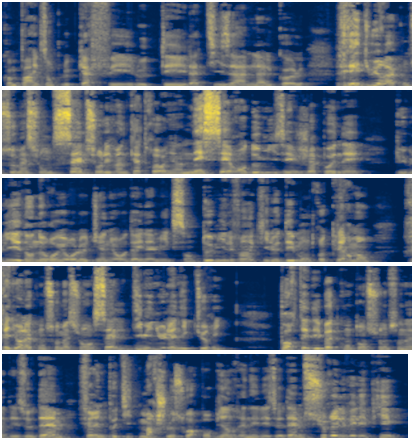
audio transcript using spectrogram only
comme par exemple le café, le thé, la tisane, l'alcool. Réduire la consommation de sel sur les 24 heures. Il y a un essai randomisé japonais publié dans Neurourology and Neurodynamics en 2020 qui le démontre clairement. Réduire la consommation en sel diminue la nicturie. Porter des bas de contention si on a des œdèmes, faire une petite marche le soir pour bien drainer les œdèmes, surélever les pieds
